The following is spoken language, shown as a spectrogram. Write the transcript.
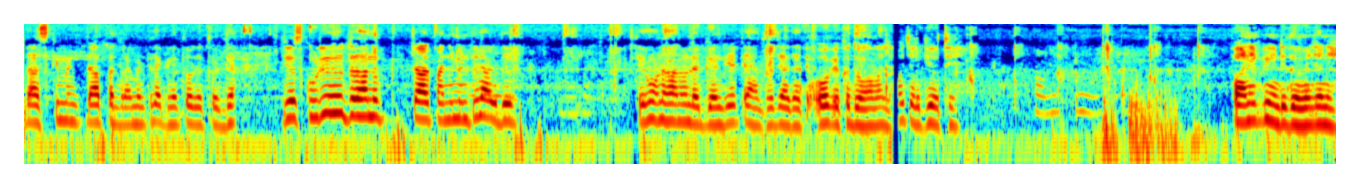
10 ਕੁ ਮਿੰਟ ਦਾ 15 ਮਿੰਟ ਲੱਗਣੇ ਤੁਰਦੇ ਤੁਰਦੇ। ਜੇ ਸਕੂਟੀ ਨੂੰ ਤਾਂ ਸਾਨੂੰ 4-5 ਮਿੰਟ ਹੀ ਲੱਗਦੇ। ਤੇ ਹੁਣ ਸਾਨੂੰ ਲੱਗਣ ਦੀ ਟਾਈਮ ਤੋਂ ਜ਼ਿਆਦਾ, ਤੇ ਉਹ ਵੇਖੋ ਦੋਵਾਂ ਵੱਲ। ਉਹ ਚਲ ਗਏ ਉੱਥੇ। ਪਾਣੀ ਪੀਣ ਦੇ ਦੋਵੇਂ ਜਣੇ।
